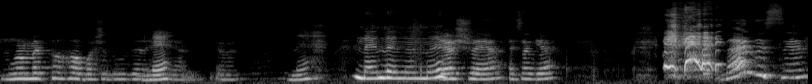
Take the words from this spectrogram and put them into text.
Muhammed Taha başladığımız yere Ne? geri geldik. Evet. Ne? Ne ne ne ne? Gel şuraya. Esen gel. Neredesin?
